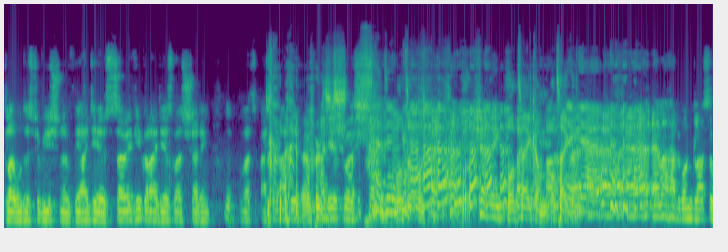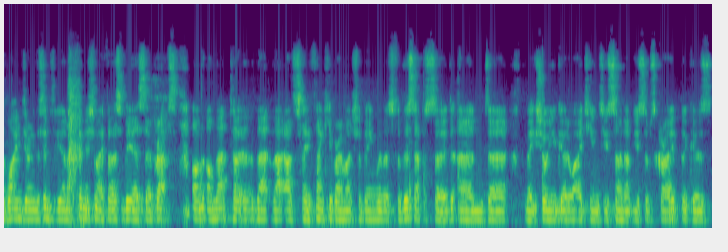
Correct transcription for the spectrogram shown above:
global distribution of the ideas. So if you've got ideas worth shedding, I said idea, ideas worth shedding. We'll, we'll, shedding. we'll take them. We'll uh, take them. Yeah. Uh, uh, Ela had one glass of wine during this interview, and I finished my first beer. So perhaps on, on that, uh, that, that I'd say thank you very much for being with us for this episode, and uh, make sure you go to iTunes, you sign up, you subscribe, because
